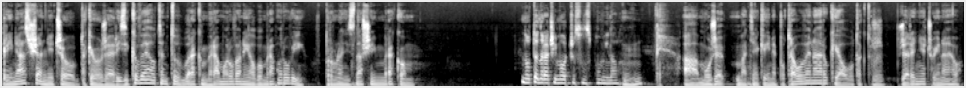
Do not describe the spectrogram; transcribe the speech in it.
Prináša niečo takého, že rizikového tento rak mramorovaný alebo mramorový v porovnaní s našim rakom? No ten račí mor, čo som spomínal. Mhm. A môže mať nejaké iné potravové nároky alebo takto, že žere niečo iného?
